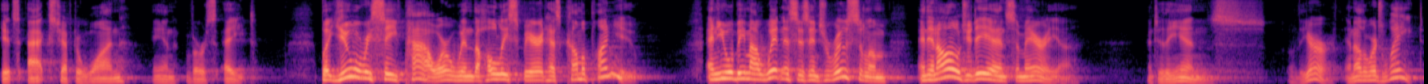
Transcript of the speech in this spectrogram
It's Acts chapter 1 and verse 8. But you will receive power when the Holy Spirit has come upon you, and you will be my witnesses in Jerusalem and in all Judea and Samaria and to the ends of the earth. In other words, wait.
